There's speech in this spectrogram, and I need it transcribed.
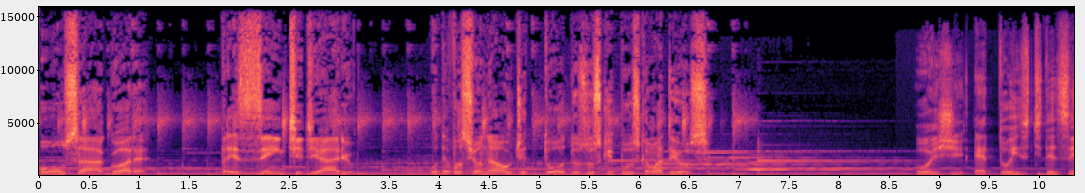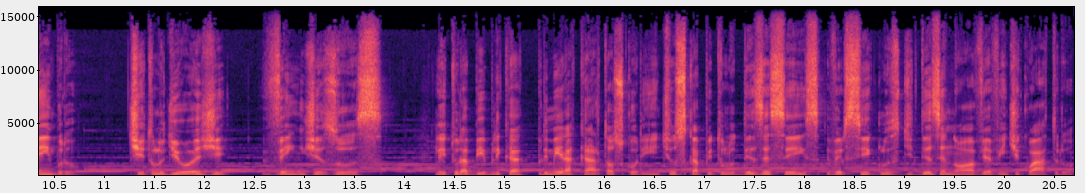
Ouça agora Presente Diário o devocional de todos os que buscam a Deus. Hoje é 2 de dezembro. Título de hoje: Vem Jesus. Leitura bíblica, primeira carta aos Coríntios, capítulo 16, versículos de 19 a 24.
